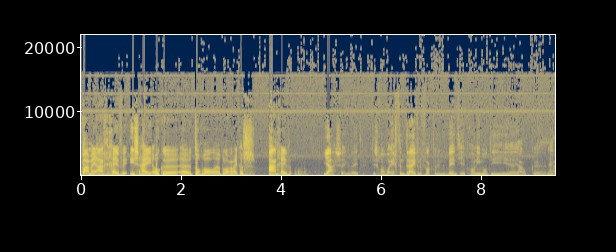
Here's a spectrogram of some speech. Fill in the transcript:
waarmee aangegeven, is hij ook toch wel belangrijk als aangever? Ja, zeker weten. Het is gewoon wel echt een drijvende factor in de band. Je hebt gewoon iemand die ja, ook nou ja,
